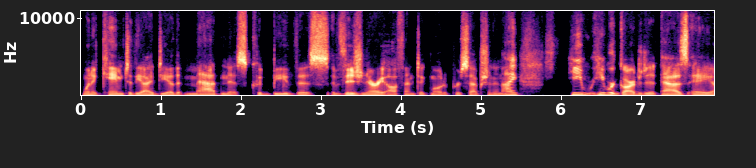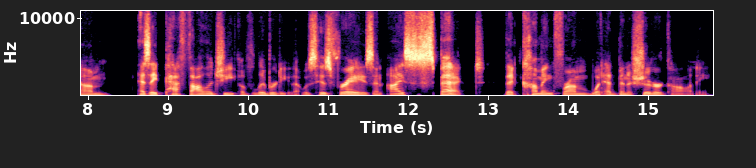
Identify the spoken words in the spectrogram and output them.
when it came to the idea that madness could be this visionary, authentic mode of perception. And I, he he regarded it as a um, as a pathology of liberty. That was his phrase, and I suspect that coming from what had been a sugar colony,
